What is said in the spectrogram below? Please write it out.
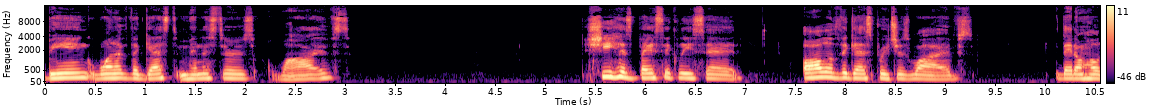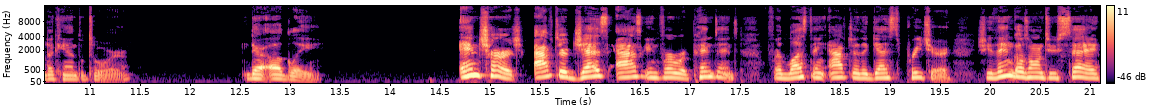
being one of the guest minister's wives? She has basically said all of the guest preachers' wives, they don't hold a candle to her. They're ugly. In church, after just asking for repentance for lusting after the guest preacher, she then goes on to say,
